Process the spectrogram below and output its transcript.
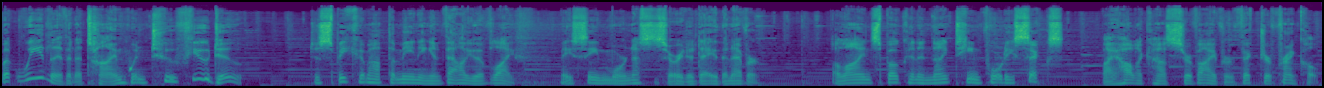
But we live in a time when too few do. To speak about the meaning and value of life may seem more necessary today than ever. A line spoken in 1946 by Holocaust survivor Viktor Frankl.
